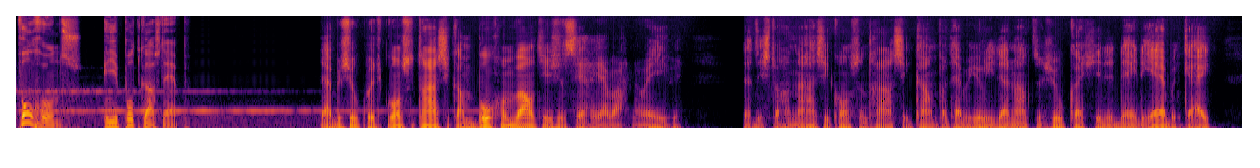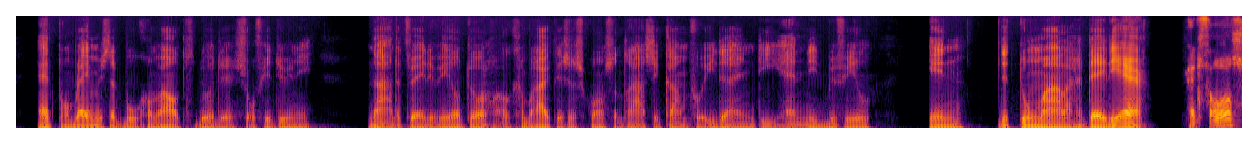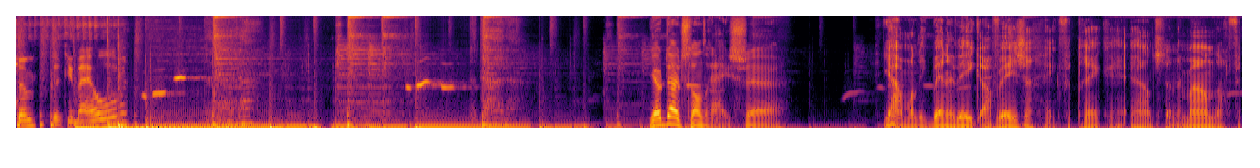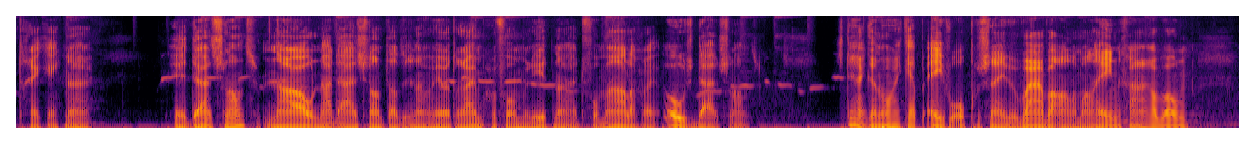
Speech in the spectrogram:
Volg ons in je podcast-app. Daar bezoeken we het concentratiekamp Boegenwald. Je zult zeggen, ja wacht nou even. Dat is toch een nazi-concentratiekamp. Wat hebben jullie daar nou te zoeken als je de DDR bekijkt? Het probleem is dat Boegenwald door de Sovjet-Unie na de Tweede Wereldoorlog ook gebruikt is als concentratiekamp voor iedereen die hen niet beviel in de toenmalige DDR. Het verlossen, kunt u mij horen? Jouw Duitslandreis. eh, Ja, want ik ben een week afwezig. Ik vertrek eh, aanstaande maandag vertrek ik naar eh, Duitsland. Nou, naar Duitsland, dat is nou heel wat ruim geformuleerd, naar het voormalige Oost-Duitsland. Sterker nog, ik heb even opgeschreven waar we allemaal heen gaan gewoon.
